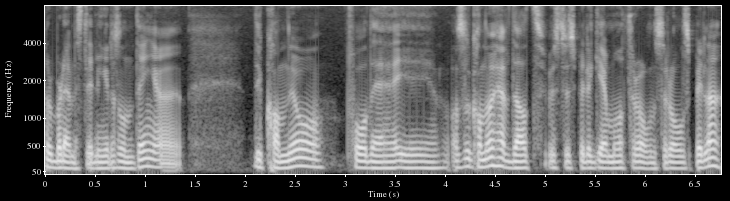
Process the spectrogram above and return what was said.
problemstillinger og sånne ting. Du kan jo få det i Altså, du kan jo hevde at hvis du spiller Game of Thrones-rollespillet,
